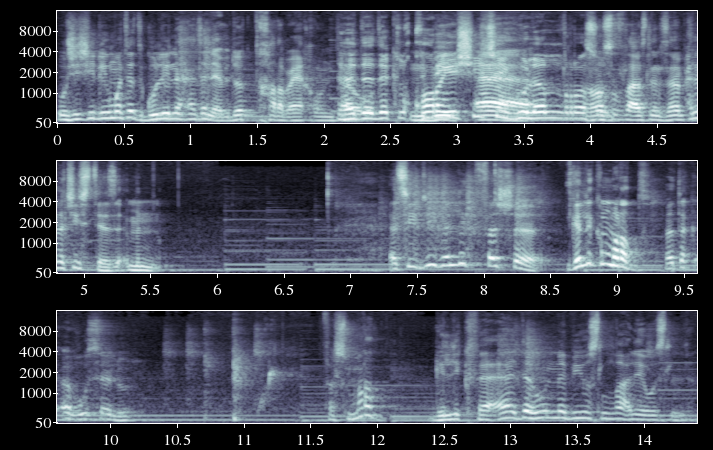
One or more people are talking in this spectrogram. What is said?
وجيتي اليوم تقول لنا حنا تنعبدوا التخربيق وانت هذا ذاك. القريشي آه. تيقولها الرسول للرسول صلى الله عليه وسلم زعما بحال تيستهزئ منه. أسيدي قال لك فاش قال لك مرض هذاك أبو سلول فاش مرض قال لك فعاده النبي صلى الله عليه وسلم.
